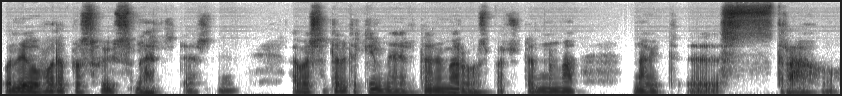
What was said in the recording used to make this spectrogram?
вони говорять про свою смерть теж. Ні? Але що там такий мир, там нема розпачу, там нема навіть е, страху.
